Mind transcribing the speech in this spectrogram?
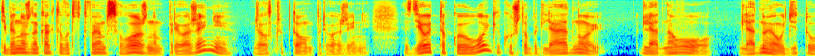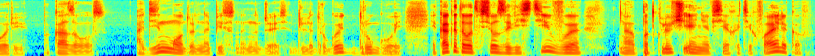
тебе нужно как-то вот в твоем сложном приложении, JavaScript приложении, сделать такую логику, чтобы для одной, для одного, для одной аудитории показывалось один модуль, написанный на JS, для другой — другой. И как это вот все завести в э, подключение всех этих файликов,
